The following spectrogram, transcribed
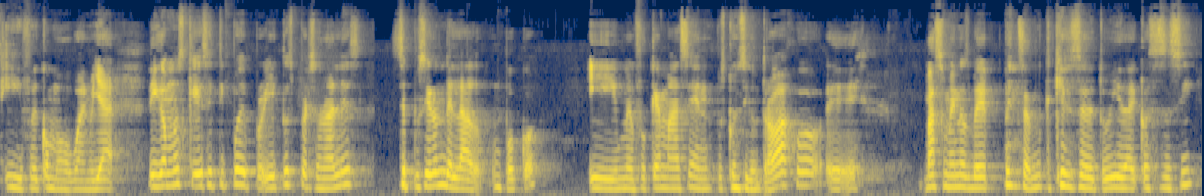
Y fue como, bueno, ya, digamos que ese tipo de proyectos personales se pusieron de lado un poco y me enfoqué más en, pues, conseguir un trabajo, eh, más o menos ve pensando qué quieres hacer de tu vida y cosas así.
